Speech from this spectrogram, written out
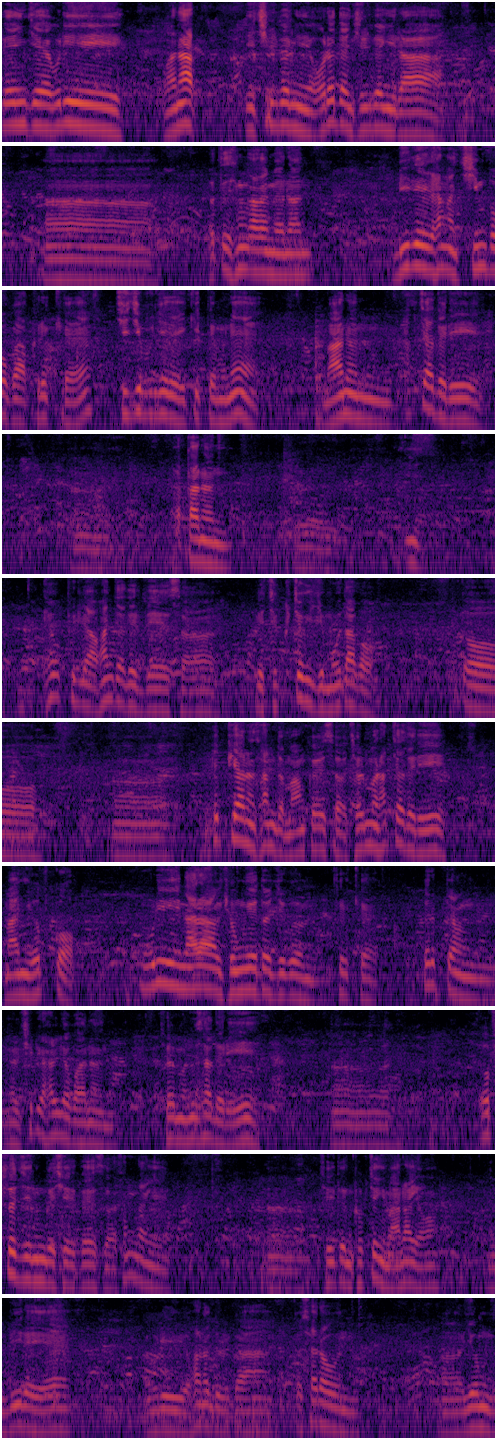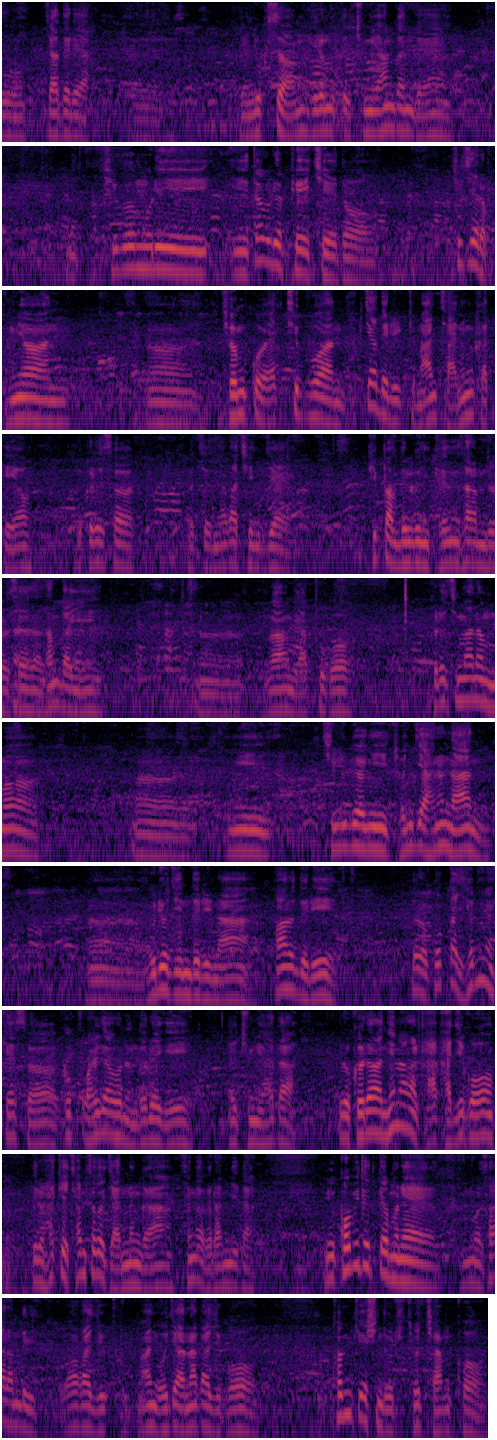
근데 이제 우리 워낙 이 질병이 오래된 질병이라 어, 어떻게 생각하면은 미래를 향한 진보가 그렇게 지지분열해 있기 때문에 많은 학자들이 어, 약간은 그, 이 헤어필리아 환자들에 대해서 적극적이지 못하고 또 어, 회피하는 사람도 많고 해서 젊은 학자들이 많이 없고 우리나라 경우에도 지금 그렇게 혈액병을 치료하려고 하는 젊은 의사들이 어, 없어지는 것에 대해서 상당히 어, 저희들은 걱정이 많아요. 미래에 우리 환우들과 또 새로운 어, 연구자들의 어, 그런 육성 이런 것들이 중요한 건데 지금 우리 이 WPH에도 실제로 보면 어, 젊고 액티브한 학자들이 이렇게 많지 않은 것 같아요. 그래서 어쨌든 나같이 이제 뒷방 늙은이 되는 사람들로서는 상당히 어, 마음이 아프고 그렇지만은 뭐 어, 이 질병이 존재하는 한 어, 의료진들이나 환우들이 서로 끝까지 협력해서 극복하려고 하는 노력이 중요하다. 그리고 그러한 희망을 다 가지고 이런 학회에 참석하지 않는가 생각을 합니다. 이 코비드 때문에 뭐 사람들이 와가지고 많이 오지 않아가지고 커뮤니케이션도 좋지 않고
